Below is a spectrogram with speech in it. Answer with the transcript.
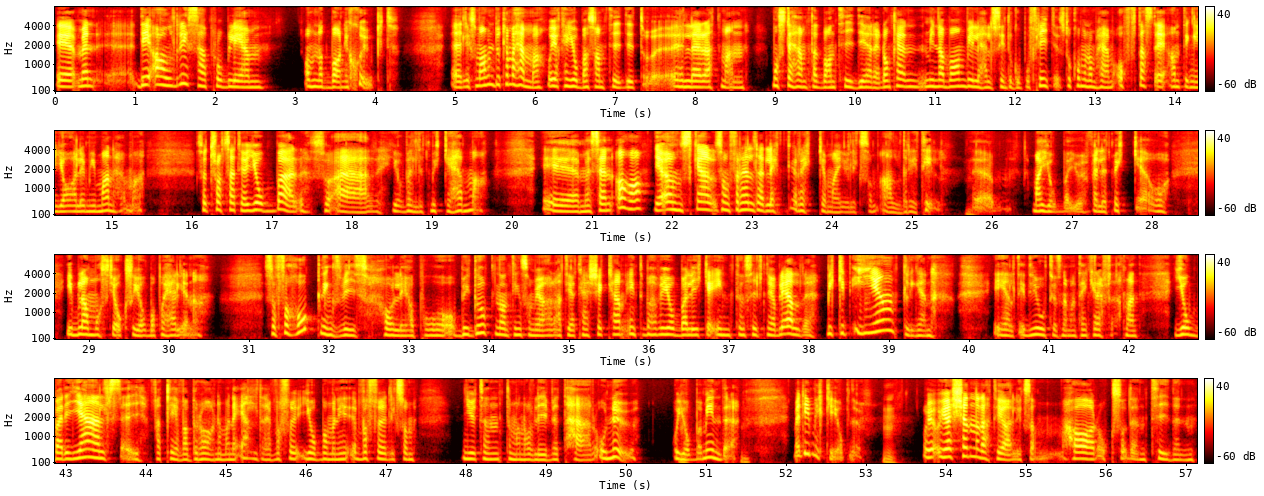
Eh, men eh, det är aldrig så här problem om något barn är sjukt. Eh, liksom, ah, men du kan vara hemma och jag kan jobba samtidigt. Eller att man måste hämta ett barn tidigare. De kan, mina barn vill helst inte gå på fritids. Då kommer de hem. Oftast är antingen jag eller min man hemma. Så trots att jag jobbar så är jag väldigt mycket hemma. Eh, men sen, ja, jag önskar, som förälder räcker man ju liksom aldrig till. Eh, man jobbar ju väldigt mycket och ibland måste jag också jobba på helgerna. Så förhoppningsvis håller jag på att bygga upp någonting som gör att jag kanske kan, inte behöver jobba lika intensivt när jag blir äldre. Vilket egentligen är helt idiotiskt när man tänker efter. Att man jobbar ihjäl sig för att leva bra när man är äldre. Varför, jobbar man varför liksom njuter inte man av livet här och nu och jobbar mindre? Men det är mycket jobb nu. Och, jag, och jag känner att jag liksom har också den tiden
